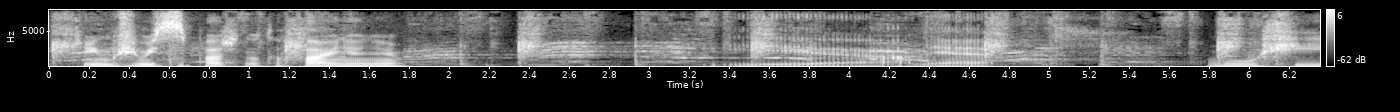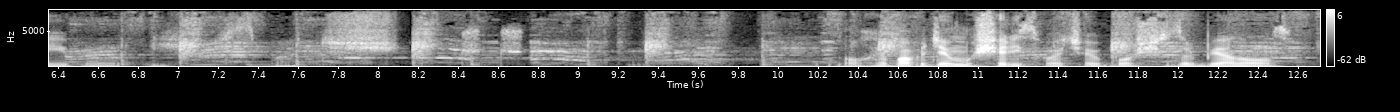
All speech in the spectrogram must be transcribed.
Czyli musimy iść spać, no to fajnie, nie? Ja, nie. Musimy iść spać. No chyba będziemy musieli, słuchajcie, bo się zrobiła noc.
